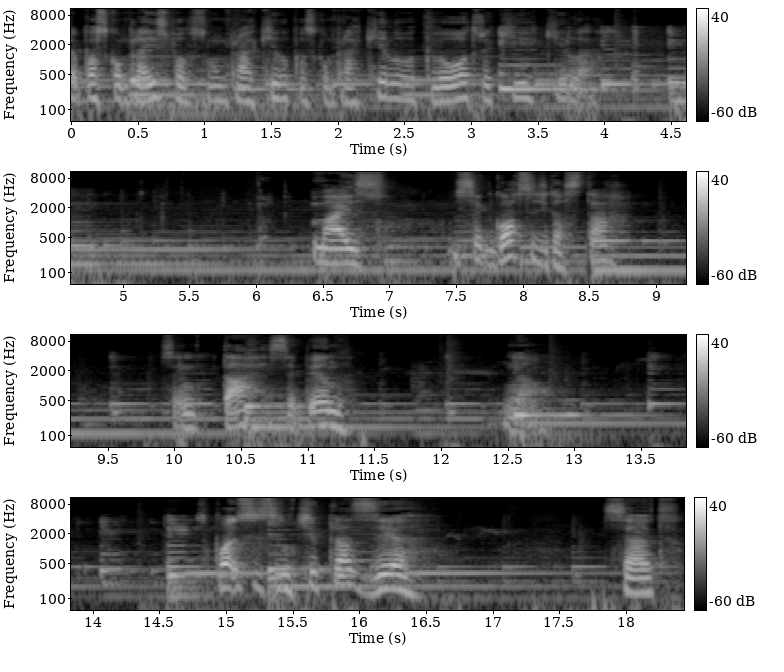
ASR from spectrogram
Eu posso comprar isso, posso comprar aquilo, posso comprar aquilo, aquilo outro aqui, aquilo lá. Mas você gosta de gastar sem estar recebendo? Não. Você pode se sentir prazer, certo?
